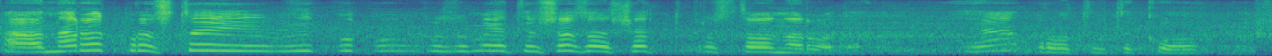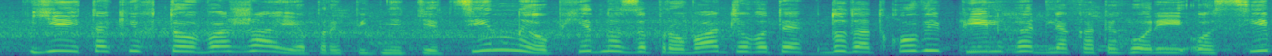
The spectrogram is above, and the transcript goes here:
А народ простий, ви розумієте, що за що простого народу. Я проти такого. Є й такі, хто вважає, при піднятті цін необхідно запроваджувати додаткові пільги для категорій осіб,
